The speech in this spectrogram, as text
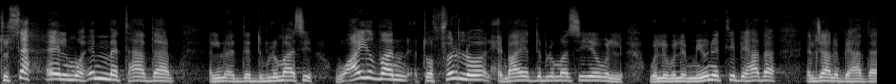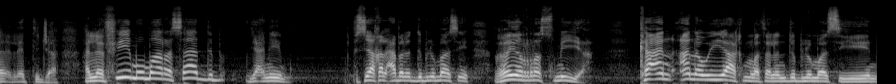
تسهل مهمة هذا الدبلوماسي وأيضا توفر له الحماية الدبلوماسية وال immunity بهذا الجانب بهذا الاتجاه. هلأ في ممارسات يعني في سياق العمل الدبلوماسي غير رسمية. كان أنا وياك مثلا دبلوماسيين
